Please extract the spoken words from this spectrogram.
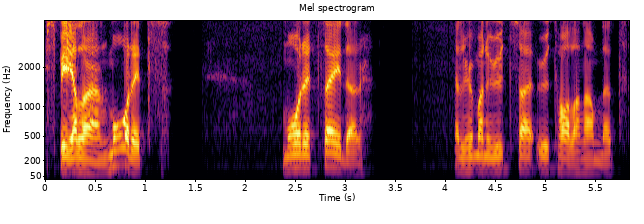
spelaren Moritz. Moritz Seider. Eller hur man uttalar namnet.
